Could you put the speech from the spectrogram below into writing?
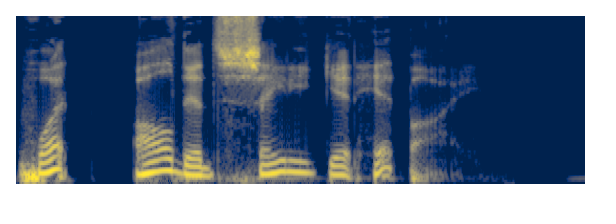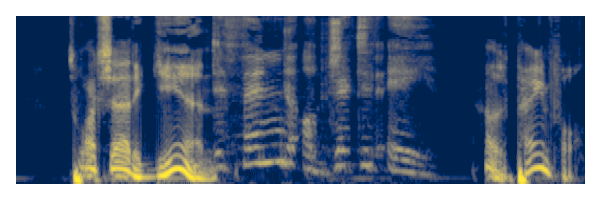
What all did Sadie get hit by? Let's watch that again. Defend objective A. That was painful.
